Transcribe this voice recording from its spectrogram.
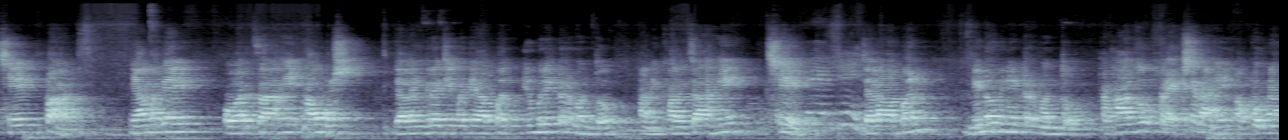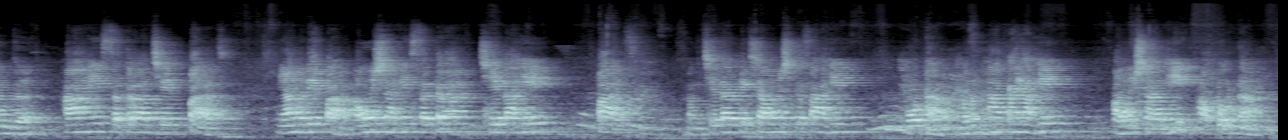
छेद पाच यामध्ये वरचा आहे अंश ज्याला इंग्रजीमध्ये आपण न्युमरेटर म्हणतो आणि खालचा आहे छेद ज्याला आपण डिनोमिनेटर म्हणतो. तर हा जो फ्रॅक्शन आहे अपूर्णांक हा आहे सतरा छेद पाच. यामध्ये पहा अंश आहे सतरा छेद आहे पाच. मग छेदापेक्षा अंश कसा आहे? मोठा. म्हणून हा काय आहे? अंशाधिक अपूर्णांक.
